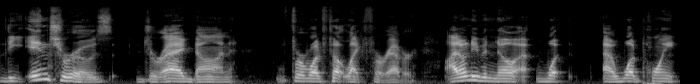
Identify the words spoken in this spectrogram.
the intros dragged on for what felt like forever. I don't even know at what at what point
